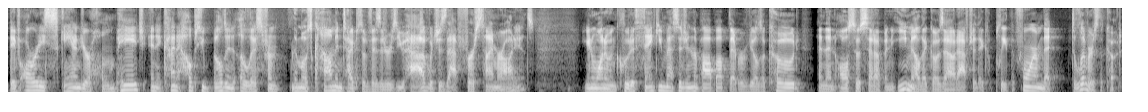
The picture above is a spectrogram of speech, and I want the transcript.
They've already scanned your homepage, and it kind of helps you build a list from the most common types of visitors you have, which is that first timer audience. You're going to want to include a thank you message in the pop up that reveals a code, and then also set up an email that goes out after they complete the form that delivers the code.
